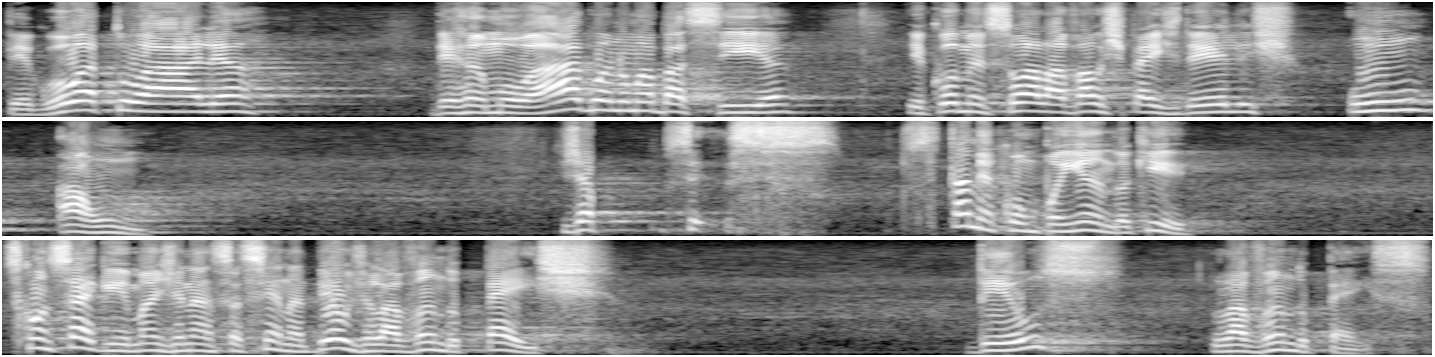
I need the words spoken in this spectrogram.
pegou a toalha, derramou água numa bacia e começou a lavar os pés deles um a um. Já você está me acompanhando aqui? Você consegue imaginar essa cena? Deus lavando pés. Deus lavando pés.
